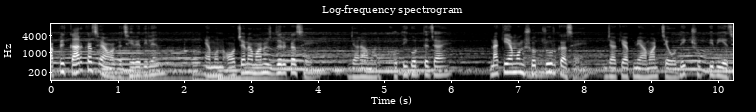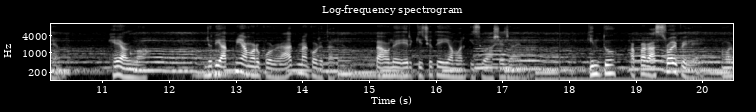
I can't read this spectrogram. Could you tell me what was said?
আপনি কার কাছে আমাকে ছেড়ে দিলেন? এমন অচেনা মানুষদের কাছে যারা আমার ক্ষতি করতে চায়? নাকি এমন শত্রুর কাছে যাকে আপনি আমার চেয়ে অধিক শক্তি দিয়েছেন? হে আল্লাহ, যদি আপনি আমার উপর রাগ না করে থাকেন, তাহলে এর কিছুতেই আমার কিছু আসে যায় না। কিন্তু আপনার আশ্রয় পেলে আমার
